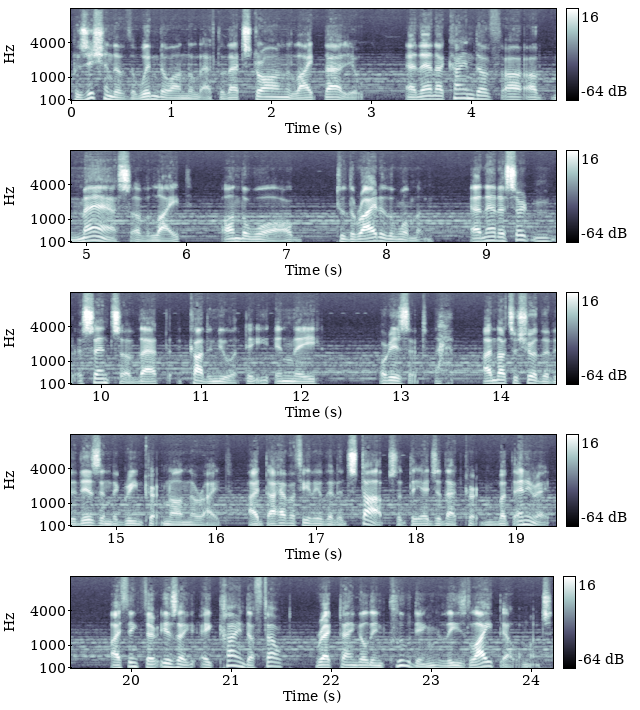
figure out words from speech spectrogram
position of the window on the left, of that strong light value. And then a kind of, uh, of mass of light on the wall to the right of the woman. And then a certain sense of that continuity in the, or is it? I'm not so sure that it is in the green curtain on the right. I, I have a feeling that it stops at the edge of that curtain. But anyway, I think there is a, a kind of felt rectangle, including these light elements,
